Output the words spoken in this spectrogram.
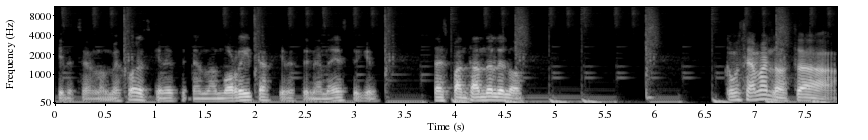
quiénes eran los mejores, quiénes tenían las morritas, quiénes tenían este, quiénes... Está espantándole los, ¿cómo se llaman los ah,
